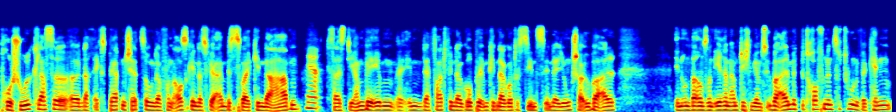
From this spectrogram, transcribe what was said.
pro Schulklasse äh, nach Expertenschätzungen davon ausgehen, dass wir ein bis zwei Kinder haben. Ja. Das heißt, die haben wir eben äh, in der Pfadfindergruppe, im Kindergottesdienst, in der Jungschar, überall. In, und bei unseren Ehrenamtlichen, wir haben es überall mit Betroffenen zu tun. Wir kennen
